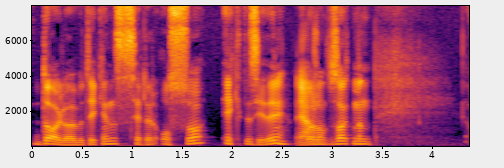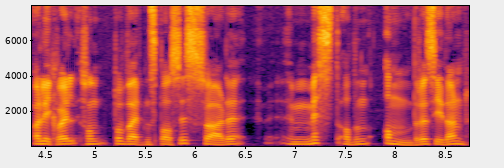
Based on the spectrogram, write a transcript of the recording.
Dagligvarebutikken selger også ekte sider, Ja. bare sånn sagt, men allikevel, sånn på verdensbasis så er det mest av den andre sideren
